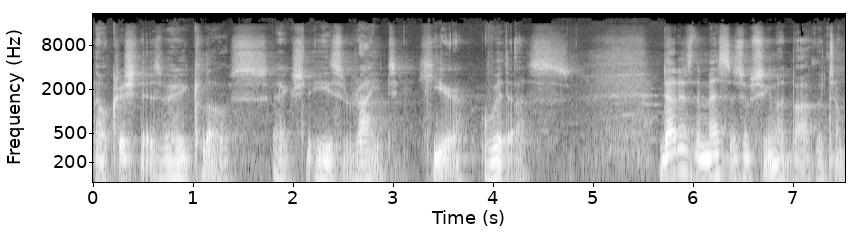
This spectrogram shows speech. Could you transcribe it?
No, Krishna is very close. Actually, he's right here with us. That is the message of Srimad Bhagavatam.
